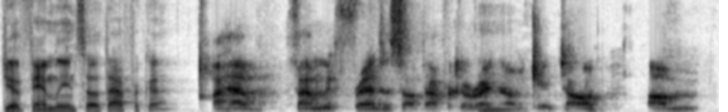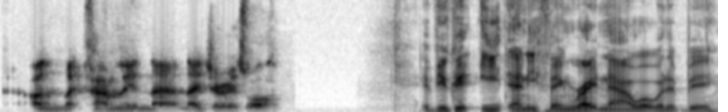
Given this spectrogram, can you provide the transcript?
Do you have family in South Africa? I have family friends in South Africa right now in Cape Town. Um, and like family in uh, Nigeria as well. If you could eat anything right now, what would it be?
